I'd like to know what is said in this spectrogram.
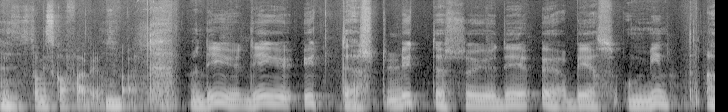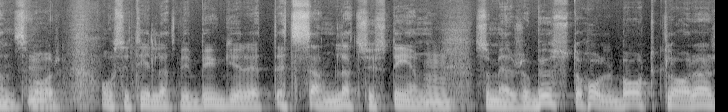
mm. som vi ska förbereda oss för. Men det är ju, det är ju ytterst, mm. ytterst så är det ÖBs och mitt ansvar mm. och se till att vi bygger ett, ett samlat system mm. som är robust och hållbart, klarar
